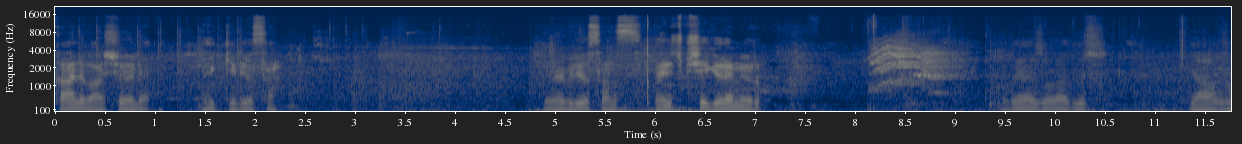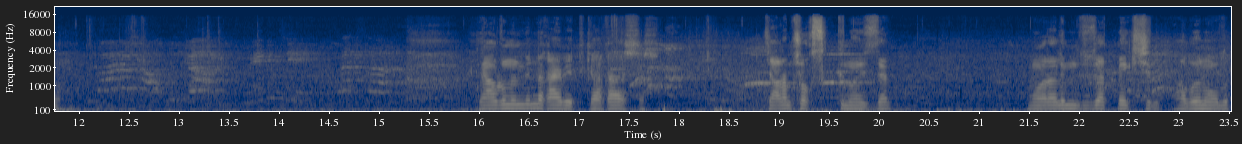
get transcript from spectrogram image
Galiba şöyle denk geliyorsa. Görebiliyorsanız. Ben hiçbir şey göremiyorum. Bu beyaz olabilir. Yavru. Yavrunun birini kaybettik arkadaşlar. Canım çok sıkkın o yüzden. Moralimi düzeltmek için abone olup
